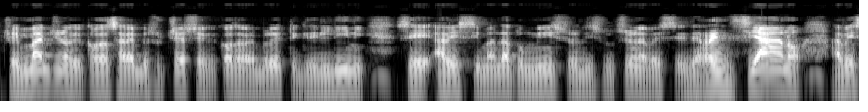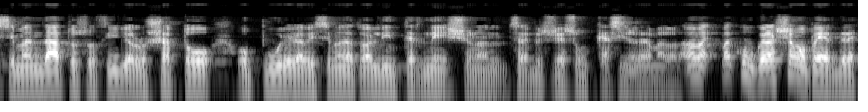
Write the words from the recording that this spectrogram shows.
Cioè immagino che cosa sarebbe successo e che cosa avrebbero detto i grillini se avessi mandato un ministro di istruzione avesse, renziano, avesse mandato suo figlio allo Chateau oppure l'avesse mandato all'International, sarebbe successo un casino della Madonna. Ma, ma comunque lasciamo perdere.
